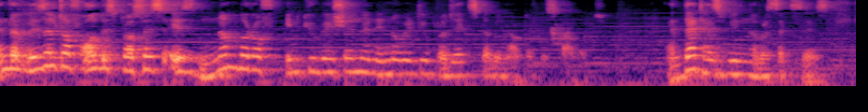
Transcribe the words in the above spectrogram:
And the result of all this process is number of incubation and innovative projects coming out of this college. And that has been our success.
